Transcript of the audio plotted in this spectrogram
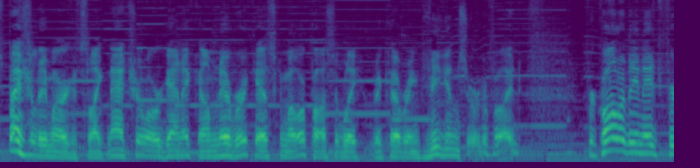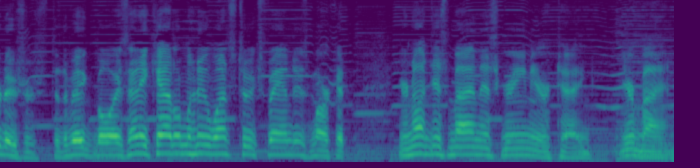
specialty markets like natural, organic, omnivoric, Eskimo, or possibly recovering vegan certified. For quality and age producers to the big boys, any cattleman who wants to expand his market, you're not just buying this green ear tag, you're buying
